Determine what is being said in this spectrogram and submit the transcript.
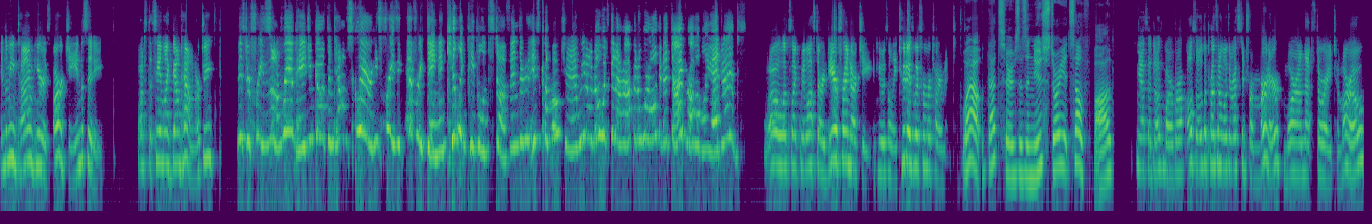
In the meantime, here is Archie in the city. What's the scene like downtown, Archie? Mr. Freeze is on a rampage in Gotham Town Square. He's freezing everything and killing people and stuff, and there is commotion, and we don't know what's gonna happen, and we're all gonna die probably, and well, looks like we lost our dear friend Archie, and he was only two days away from retirement. Wow, that serves as a news story itself, Bob. Yes, it does, Barbara. Also, the president was arrested for murder. More on that story tomorrow.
